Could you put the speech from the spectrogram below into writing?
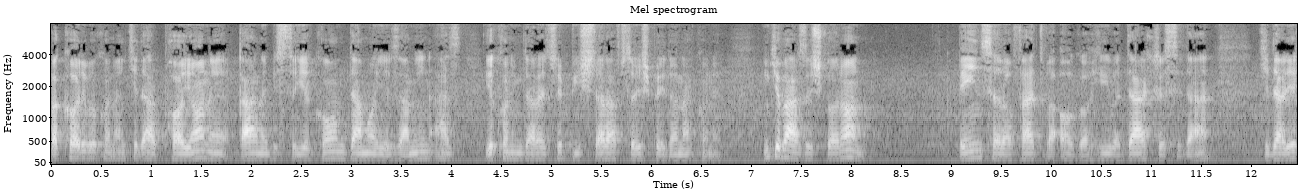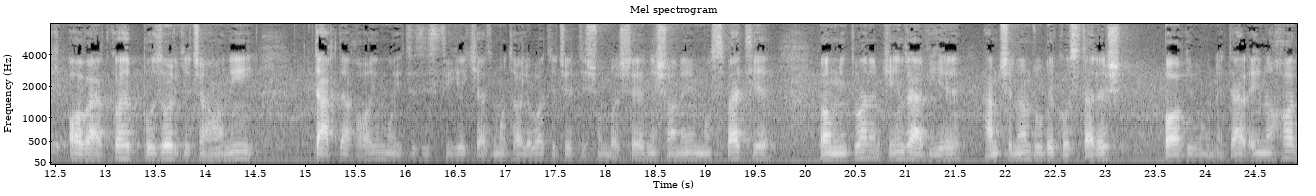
و کاری بکنن که در پایان قرن 21 دمای زمین از یک درجه بیشتر افزایش پیدا نکنه. اینکه ورزشکاران به این صرافت و آگاهی و درک رسیدن که در یک آوردگاه بزرگ جهانی دقدقه های محیط زیستی یکی از مطالبات جدیشون باشه نشانه مثبتیه و امیدوارم که این رویه همچنان رو به گسترش باقی بمونه. در این حال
